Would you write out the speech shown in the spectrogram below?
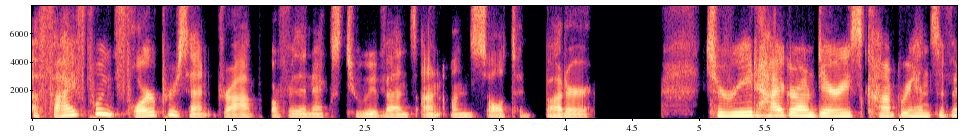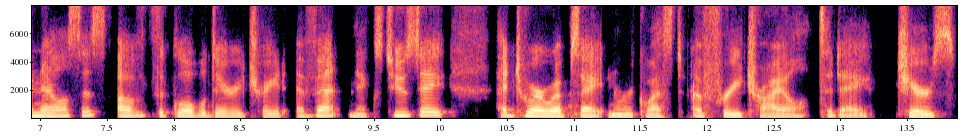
a 5.4% drop over the next two events on unsalted butter. To read High Ground Dairy's comprehensive analysis of the Global Dairy Trade event next Tuesday, head to our website and request a free trial today. Cheers.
